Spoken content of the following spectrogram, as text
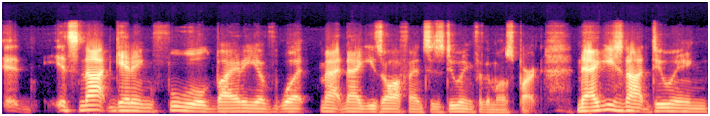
it, it's not getting fooled by any of what Matt Nagy's offense is doing for the most part. Nagy's not doing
